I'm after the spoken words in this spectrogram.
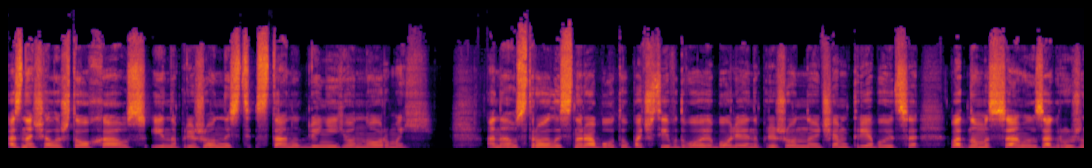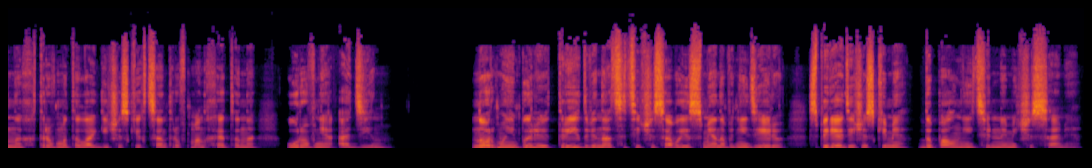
означало, что хаос и напряженность станут для нее нормой. Она устроилась на работу почти вдвое более напряженную, чем требуется, в одном из самых загруженных травматологических центров Манхэттена уровня 1. Нормой были три 12-часовые смены в неделю с периодическими дополнительными часами.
